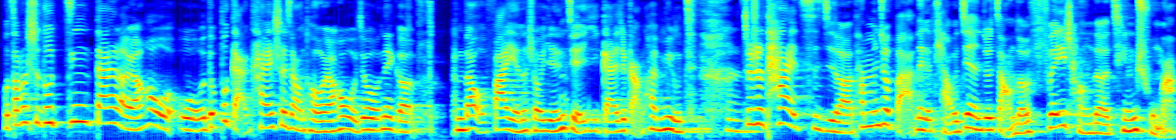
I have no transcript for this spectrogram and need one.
我当时都惊呆了。然后我我我都不敢开摄像头，然后我就那个等到我发言的时候，言简意赅，就赶快 mute，就是太刺激了。他们就把那个条件就讲得非常的清楚嘛。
